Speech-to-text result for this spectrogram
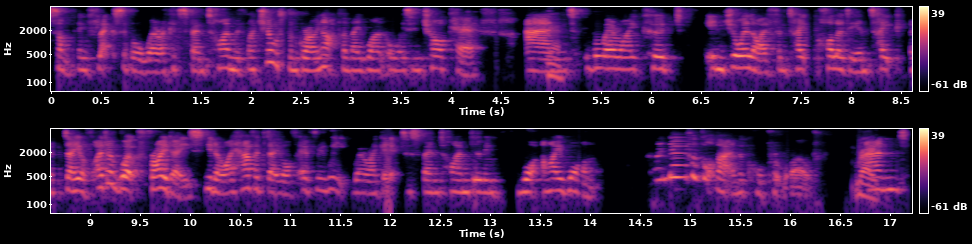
something flexible where I could spend time with my children growing up and they weren't always in childcare and yeah. where I could enjoy life and take holiday and take a day off. I don't work Fridays, you know, I have a day off every week where I get to spend time doing what I want. I never got that in the corporate world. Right. And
